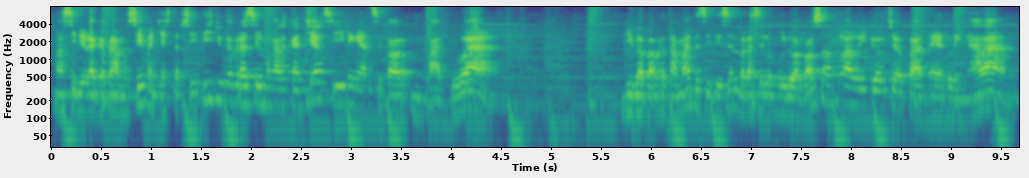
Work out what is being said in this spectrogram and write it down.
Masih di laga pramusim, Manchester City juga berhasil mengalahkan Chelsea dengan skor 4-2. Di babak pertama, The Citizen berhasil unggul 2-0 melalui gol cepat Erling Haaland.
